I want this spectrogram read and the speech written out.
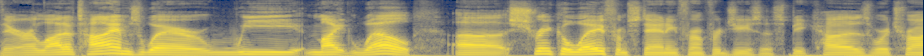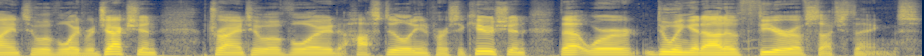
there are a lot of times where we might well uh, shrink away from standing firm for Jesus because we're trying to avoid rejection, trying to avoid hostility and persecution, that we're doing it out of fear of such things.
